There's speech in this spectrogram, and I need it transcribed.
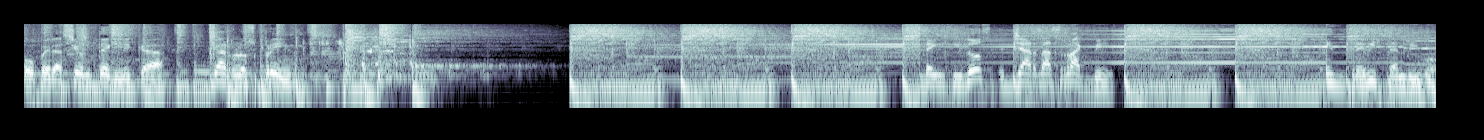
Operación técnica, Carlos Prince. ...22 Yardas Rugby. Entrevista en vivo.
